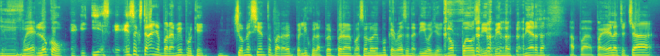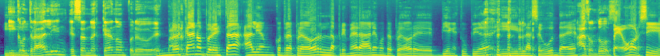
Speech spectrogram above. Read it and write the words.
que fue loco. Y, y es, es extraño para mí porque yo me siento para ver películas, pero, pero me pasó lo mismo que Resident Evil. Yo no puedo seguir viendo esta mierda. Apa- Apagué la chochada. Y, Y, contra Alien, esa no es canon, pero es no es canon, pero está Alien contra Depredador. La primera Alien contra Depredador es bien estúpida y la segunda es Ah, son dos. peor, sí.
